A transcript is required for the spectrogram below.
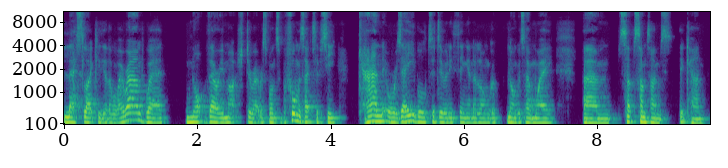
less likely the other way around, where not very much direct response and performance activity can or is able to do anything in a longer longer term way. Um, so, sometimes it can.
